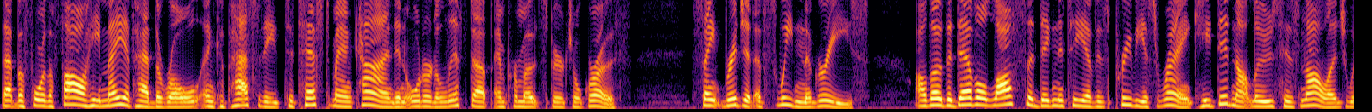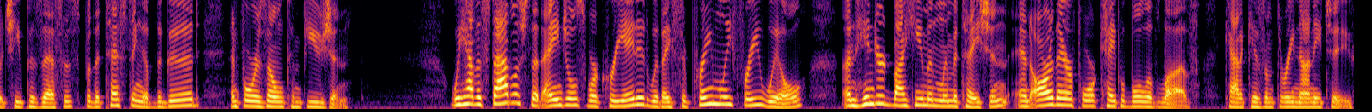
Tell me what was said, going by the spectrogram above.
that before the fall he may have had the role and capacity to test mankind in order to lift up and promote spiritual growth. St. Bridget of Sweden agrees. Although the devil lost the dignity of his previous rank, he did not lose his knowledge which he possesses for the testing of the good and for his own confusion. We have established that angels were created with a supremely free will, unhindered by human limitation, and are therefore capable of love. Catechism 392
